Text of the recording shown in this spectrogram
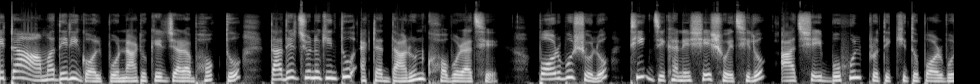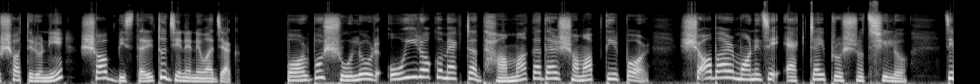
এটা আমাদেরই গল্প। নাটকের যারা ভক্ত, তাদের জন্য কিন্তু একটা দারুণ খবর আছে। পর্ব ষোলো ঠিক যেখানে শেষ হয়েছিল, আজ সেই বহুল প্রতীক্ষিত পর্ব সতেরো নিয়ে সব বিস্তারিত জেনে নেওয়া যাক। পর্ব ষোলোর ওই রকম একটা ধামাকাদার সমাপ্তির পর সবার মনে যে একটাই প্রশ্ন ছিল যে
